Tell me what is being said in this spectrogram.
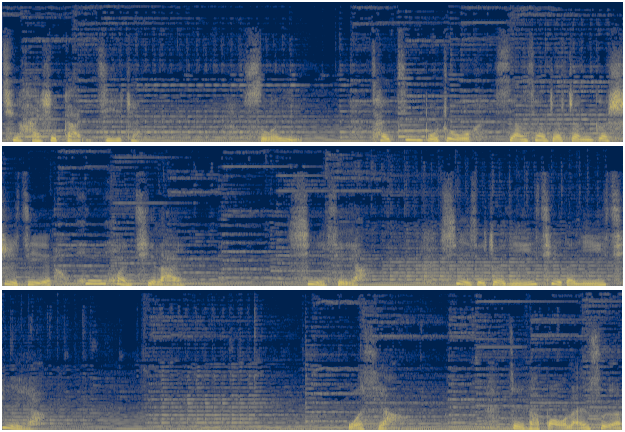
却还是感激着，所以才禁不住想象着整个世界呼唤起来：“谢谢呀，谢谢这一切的一切呀！”我想。在那宝蓝色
